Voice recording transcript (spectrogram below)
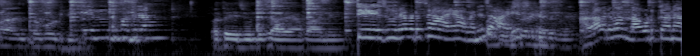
പ- ഇതൊക്കെ കുടിക്കും. എന്ത് മധുരം? ഇപ്പൊ തേജുവിന്റെ ചായ പാൽ. തേജൂര് അവിടെ ചായ? അവന് ചായ ഇഷ്ടം. അത് അവന് വന്നാ കൊടുക്കാനാ.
